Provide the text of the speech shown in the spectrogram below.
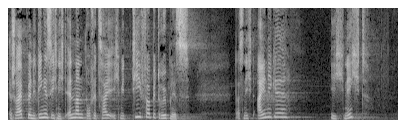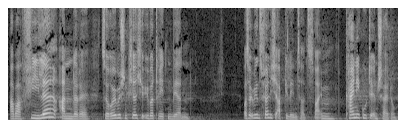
Er schreibt, wenn die Dinge sich nicht ändern, prophezeie ich mit tiefer Betrübnis, dass nicht einige, ich nicht, aber viele andere zur römischen Kirche übertreten werden was er übrigens völlig abgelehnt hat. Es war ihm keine gute Entscheidung.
